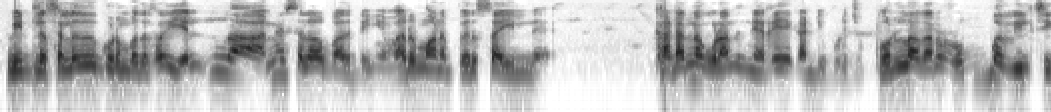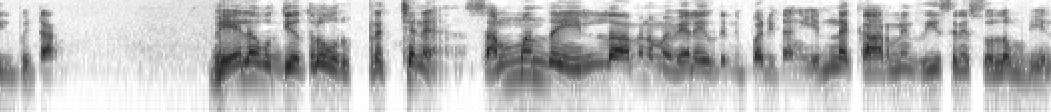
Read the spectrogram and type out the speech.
வீட்டில் செலவு குடும்பத்துல செலவு எல்லாமே செலவு பார்த்துட்டீங்க. வருமானம் பெருசா இல்லை. கடனை கொண்டாந்து நிறைய கட்டி பிடிச்சி பொருளாதாரம் ரொம்ப வீழ்ச்சிக்கு போயிட்டாங்க. வேலை உத்தியோகத்துல ஒரு பிரச்சனை சம்பந்தம் இல்லாம நம்ம வேலையை விட்டு நிப்பாட்டிட்டாங்க. என்ன காரணம் ரீசனே சொல்ல முடியல.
